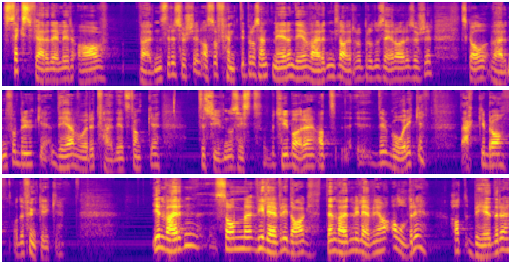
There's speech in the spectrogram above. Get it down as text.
seks fjerdedeler av verdens ressurser. Altså 50% mer enn det verden klarer å produsere av ressurser, skal verden forbruke. Det er vår rettferdighetstanke til syvende og sist. Det betyr bare at det går ikke. Det er ikke bra, og det funker ikke. I en verden som vi lever i i dag, den verden vi lever i, har aldri hatt bedre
